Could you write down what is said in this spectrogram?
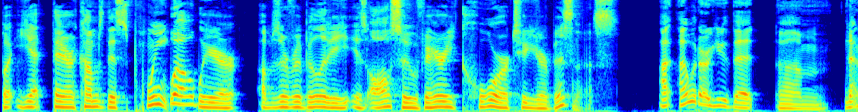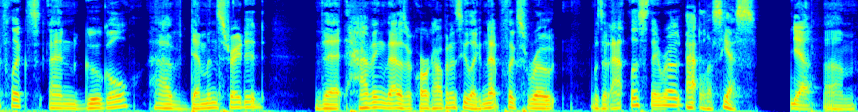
But yet there comes this point Well- where observability is also very core to your business. I, I would argue that um, Netflix and Google have demonstrated that having that as a core competency, like Netflix wrote, was it Atlas they wrote? Atlas, yes. yeah. Um,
